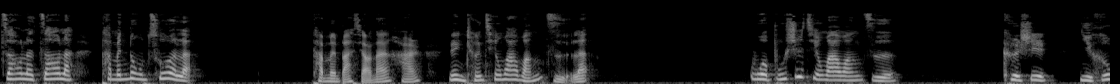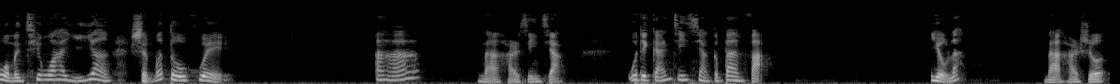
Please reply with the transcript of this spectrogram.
糟了，糟了，他们弄错了，他们把小男孩认成青蛙王子了。我不是青蛙王子，可是你和我们青蛙一样，什么都会。啊！男孩心想：“我得赶紧想个办法。”有了，男孩说。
